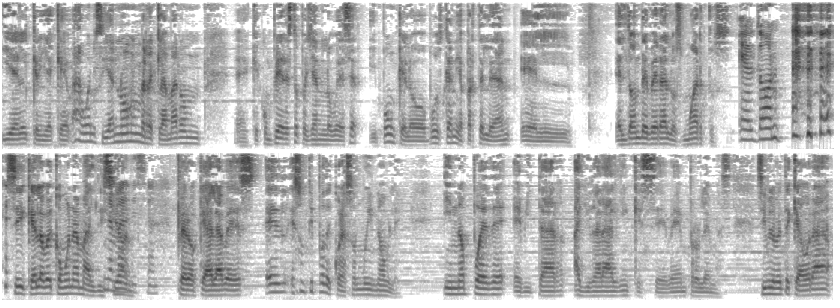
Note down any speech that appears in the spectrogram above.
y él creía que, ah, bueno, si ya no me reclamaron eh, que cumpliera esto, pues ya no lo voy a hacer. Y pum, que lo buscan y aparte le dan el, el don de ver a los muertos. El don. Sí, que él lo ve como una Una maldición. maldición. pero que a la vez él es un tipo de corazón muy noble y no puede evitar ayudar a alguien que se ve en problemas. Simplemente que ahora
